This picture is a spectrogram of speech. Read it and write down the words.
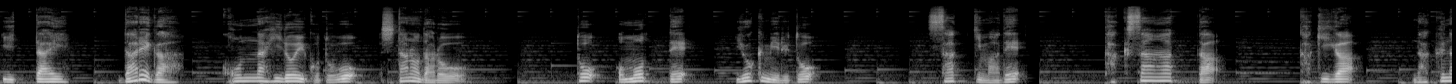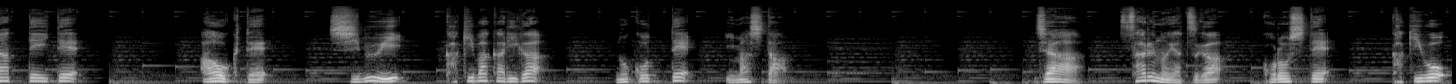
一体誰がこんなひどいことをしたのだろうと思ってよく見るとさっきまでたくさんあった柿がなくなっていて青くて渋い柿ばかりが残っていました。じゃあ猿のやつが殺して柿を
